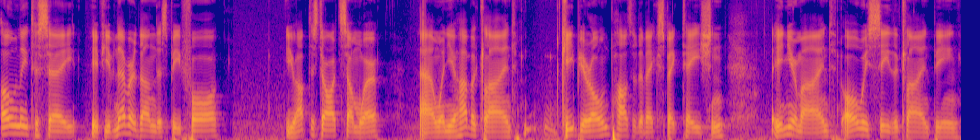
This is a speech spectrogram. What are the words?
only to say if you've never done this before, you have to start somewhere. And when you have a client, keep your own positive expectation in your mind. Always see the client being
